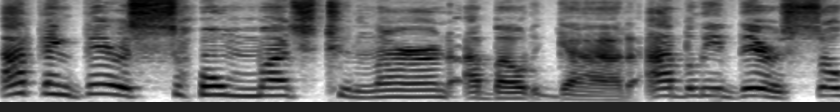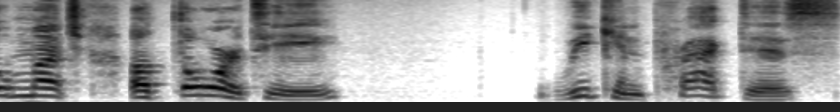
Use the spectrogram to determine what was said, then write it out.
I think there is so much to learn about God. I believe there is so much authority we can practice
